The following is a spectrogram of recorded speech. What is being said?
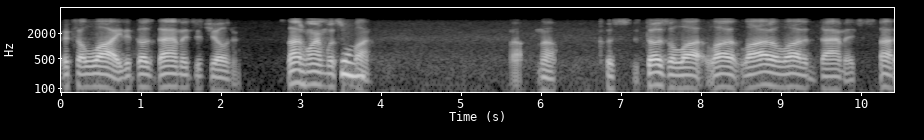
it's a lie. It does damage to children. It's not harmless Yeah. fun. No, no, because it does a lot, lot, lot, a lot of damage. It's not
